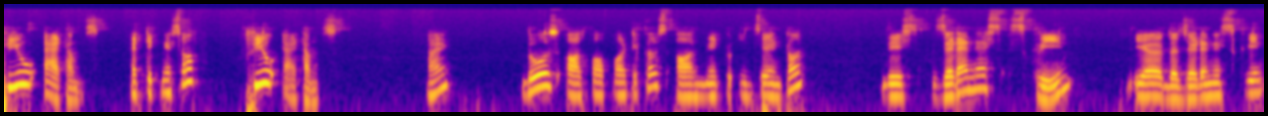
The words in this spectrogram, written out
few atoms a thickness of few atoms. And those alpha particles are made to incident on this ZNS screen. Here the ZNS screen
